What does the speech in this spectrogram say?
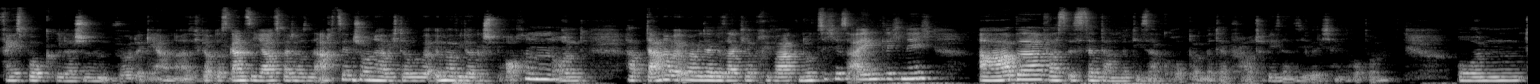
Facebook löschen würde gerne. Also ich glaube, das ganze Jahr 2018 schon habe ich darüber immer wieder gesprochen und habe dann aber immer wieder gesagt, ja, privat nutze ich es eigentlich nicht. Aber was ist denn dann mit dieser Gruppe, mit der Proud to be Sensibelchen Gruppe? Und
